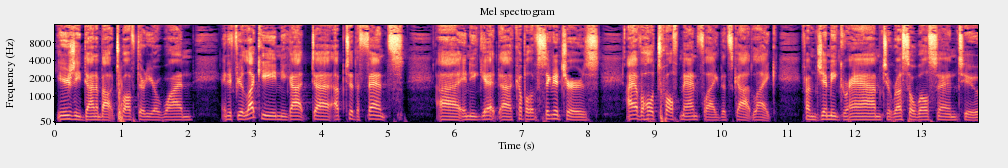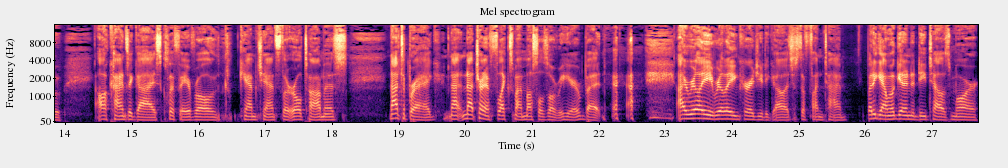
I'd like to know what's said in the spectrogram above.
You're usually done about 1230 or 1. And if you're lucky and you got uh, up to the fence uh, and you get a couple of signatures, I have a whole 12th man flag that's got like from Jimmy Graham to Russell Wilson to all kinds of guys, Cliff Avril, Kam Chancellor, Earl Thomas not to brag, not not trying to flex my muscles over here, but I really really encourage you to go. It's just a fun time. But again, we'll get into details more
